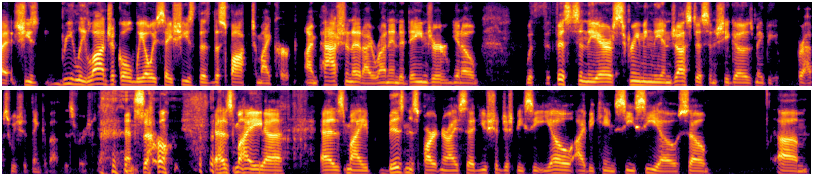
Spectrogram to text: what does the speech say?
uh, she's really logical. We always say she's the the Spock to my Kirk. I'm passionate. I run into danger, you know, with the fists in the air, screaming the injustice, and she goes, maybe perhaps we should think about this first. and so, as my uh, as my business partner, I said you should just be CEO. I became CCO. So, um,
